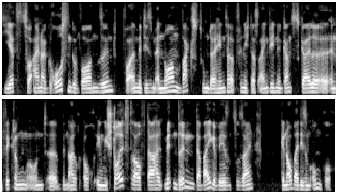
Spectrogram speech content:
die jetzt zu einer großen geworden sind, vor allem mit diesem enormen Wachstum dahinter, finde ich das eigentlich eine ganz geile äh, Entwicklung und äh, bin auch, auch irgendwie stolz drauf, da halt mittendrin dabei gewesen zu sein, genau bei diesem Umbruch.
